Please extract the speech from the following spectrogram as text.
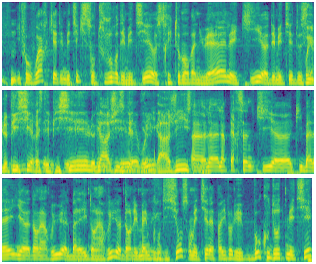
il faut voir qu'il y a des métiers qui sont toujours des métiers euh, strictement manuels et qui, euh, des métiers de Oui, le pissier reste épicier, le garagiste, oui. garagiste. la, la personne qui, euh, qui balaye dans la rue, elle balaye dans la rue, dans les mêmes conditions. Son métier n'a pas évolué. Beaucoup d'autres métiers,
